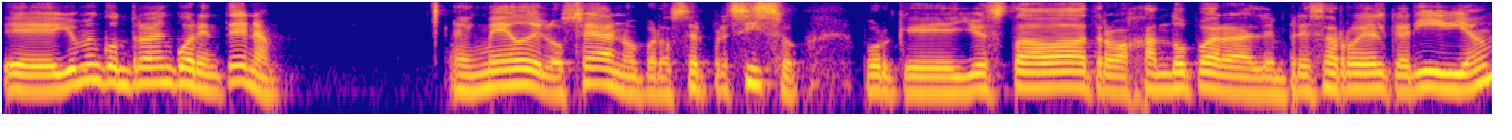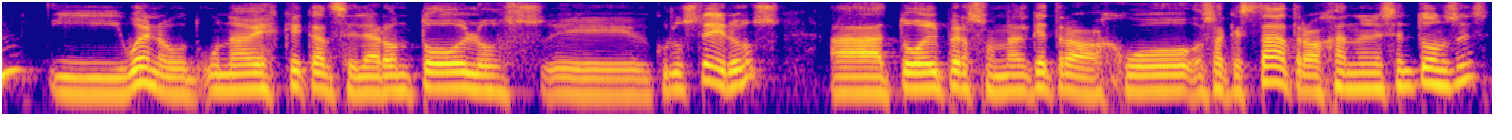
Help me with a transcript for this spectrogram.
yo me encontraba en cuarentena en medio del océano, para ser preciso, porque yo estaba trabajando para la empresa Royal Caribbean y bueno, una vez que cancelaron todos los eh, cruceros, a todo el personal que trabajó, o sea, que estaba trabajando en ese entonces,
